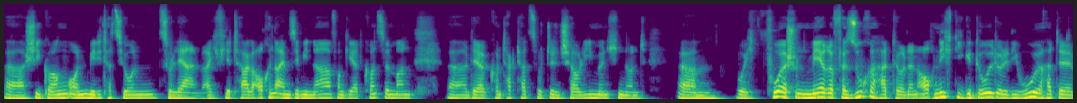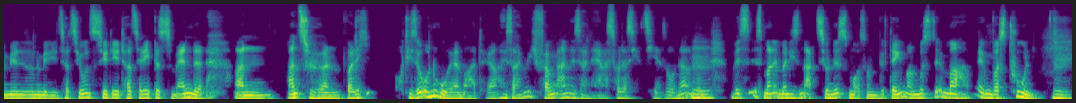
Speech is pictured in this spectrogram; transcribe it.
äh, Qigong und Meditation zu lernen. War ich vier Tage auch in einem Seminar von Gerhard Konzelmann, äh, der Kontakt hat zu den Shaolin-Mönchen und ähm, wo ich vorher schon mehrere Versuche hatte und dann auch nicht die Geduld oder die Ruhe hatte, mir so eine Meditations-CD tatsächlich bis zum Ende an, anzuhören, weil ich auch diese Unruhe immer hatte. Ja? Ich sage, ich fange an, ich sage, naja, was soll das jetzt hier so? Ne? Und mhm. dann ist, man immer in diesem Aktionismus und denkt, man müsste immer irgendwas tun. Mhm.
